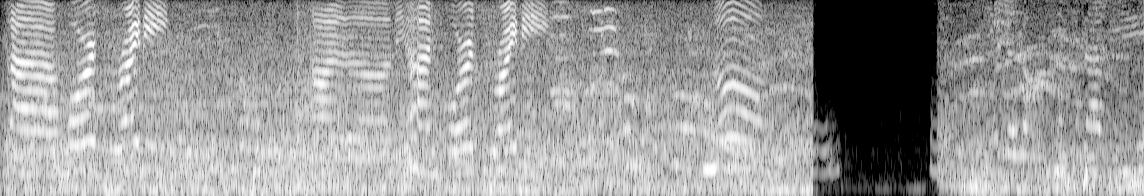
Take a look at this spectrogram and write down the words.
uh, horse riding. Uh, yan, horse riding. Oh. Kaya tapos na si Daddy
